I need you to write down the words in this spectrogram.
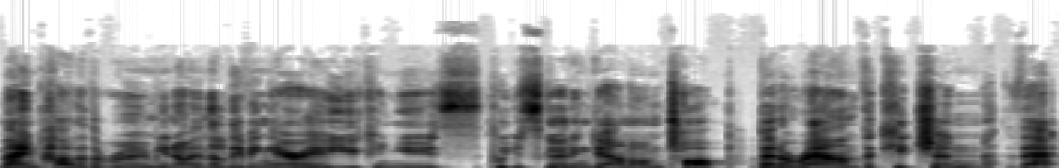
main part of the room, you know, in the living area, you can use put your skirting down on top, but around the kitchen, that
